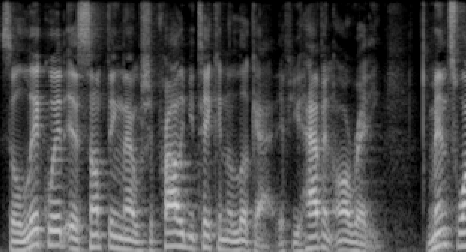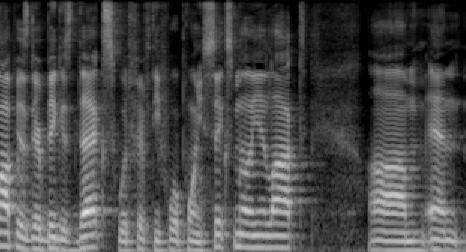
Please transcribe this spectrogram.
So Liqwid is something that we should probably be taking a look at if you haven't already. Minswap is their biggest DEX with 54.6 million locked, um, and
